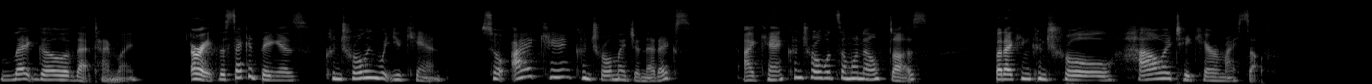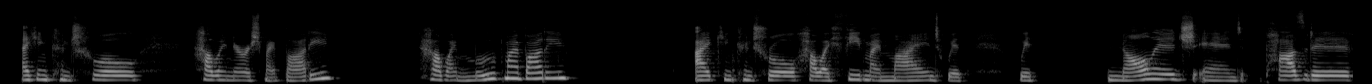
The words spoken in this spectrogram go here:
Let go of that timeline. All right, the second thing is controlling what you can. So I can't control my genetics. I can't control what someone else does, but I can control how I take care of myself. I can control how I nourish my body, how I move my body. I can control how I feed my mind with with knowledge and positive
